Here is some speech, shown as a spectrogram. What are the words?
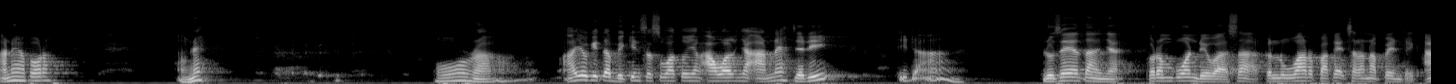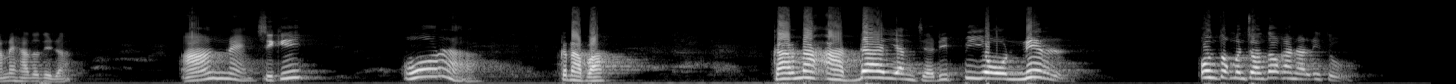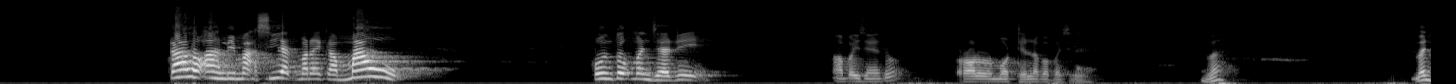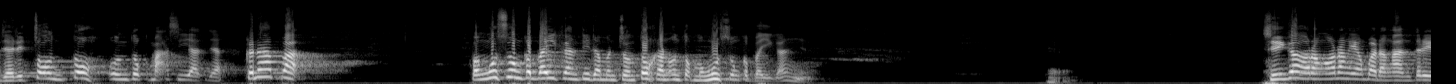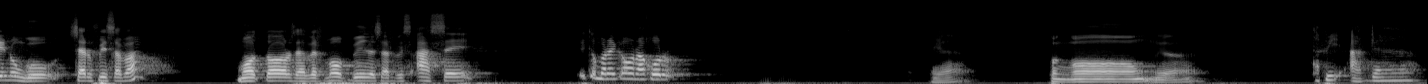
Aneh apa orang? Aneh? Orang. Ayo kita bikin sesuatu yang awalnya aneh jadi tidak aneh. Lu saya tanya, perempuan dewasa keluar pakai celana pendek, aneh atau tidak? Aneh. Siki? Ora. Kenapa? Karena ada yang jadi pionir untuk mencontohkan hal itu. Kalau ahli maksiat mereka mau untuk menjadi apa isinya itu? Role model apa apa istilahnya? Apa? Menjadi contoh untuk maksiatnya. Kenapa? Pengusung kebaikan tidak mencontohkan untuk mengusung kebaikannya. Ya. Sehingga orang-orang yang pada ngantri nunggu servis apa? Motor, servis mobil, servis AC. Itu mereka orang kur ya bengong ya. Tapi ada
